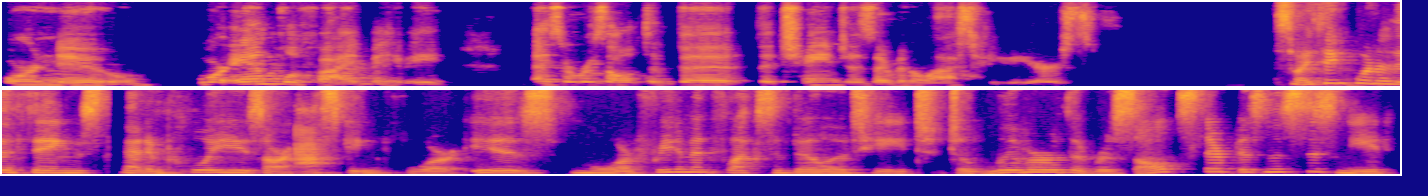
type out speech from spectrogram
or new or amplified maybe as a result of the the changes over the last few years so i think one of the things that employees are asking for is more freedom and flexibility to deliver the results their businesses need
